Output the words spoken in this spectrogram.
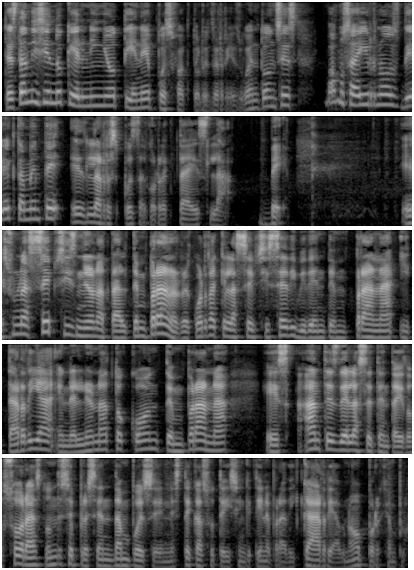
Te están diciendo que el niño tiene pues factores de riesgo. Entonces vamos a irnos directamente. Es la respuesta correcta, es la B. Es una sepsis neonatal temprana. Recuerda que la sepsis se divide en temprana y tardía. En el neonato con temprana es antes de las 72 horas, donde se presentan, pues en este caso te dicen que tiene bradicardia, ¿no? Por ejemplo.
